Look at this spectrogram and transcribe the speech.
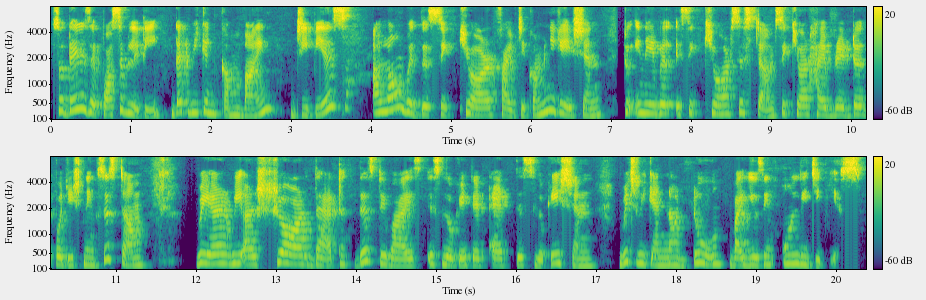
so there is a possibility that we can combine GPS along with the secure 5G communication to enable a secure system, secure hybrid uh, positioning system, where we are sure that this device is located at this location, which we cannot do by using only GPS.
